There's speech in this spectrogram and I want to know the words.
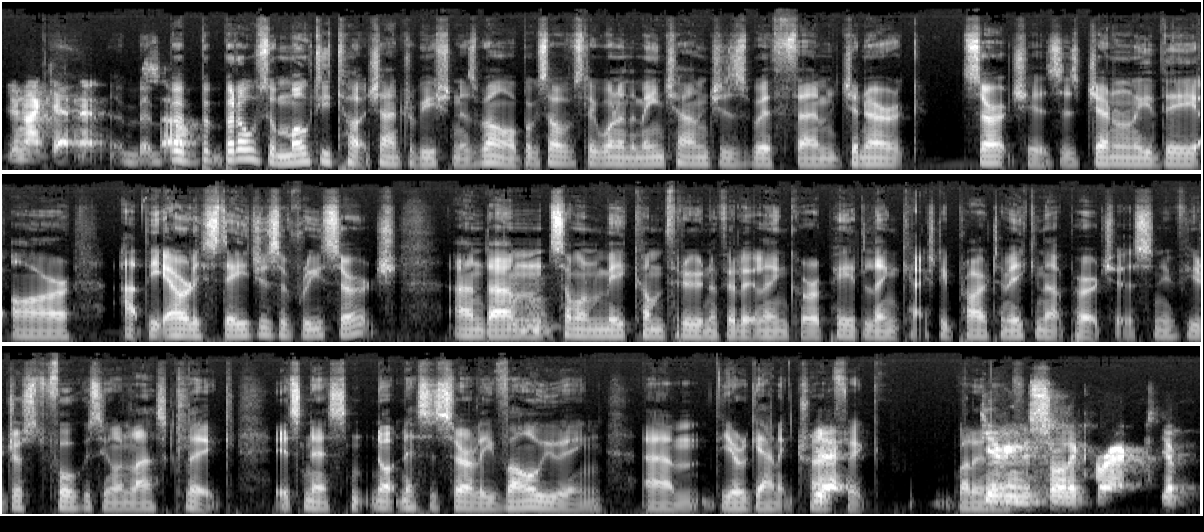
you're not getting it. So. But, but, but also multi-touch attribution as well, because obviously one of the main challenges with um, generic searches is generally they are at the early stages of research and um, mm. someone may come through an affiliate link or a paid link actually prior to making that purchase and if you're just focusing on last click it's ne- not necessarily valuing um, the organic traffic yeah. well giving enough. the sort of correct yep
